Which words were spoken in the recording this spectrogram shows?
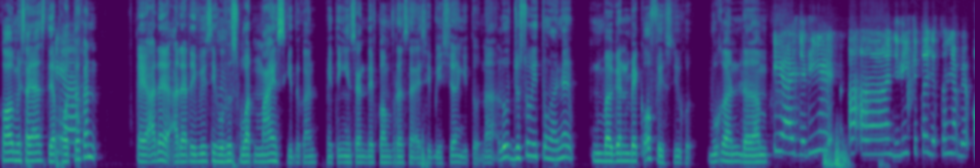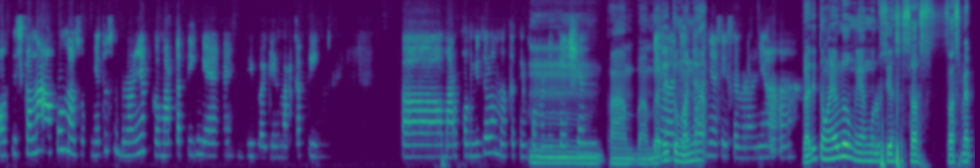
kalau misalnya setiap Iya. hotel kan kayak ada ya, ada divisi Hmm. khusus buat MICE gitu kan, meeting incentive conference dan exhibition gitu. Nah, lu justru hitungannya bagian back office juga, bukan dalam Iya, jadi ah, ah, jadi kita jatuhnya back office karena aku masuknya itu sebenarnya ke marketingnya di bagian marketing. eh markom gitu loh, marketing communication. hmm, paham paham. Berarti Iya, hitungannya jatuhnya sih sebenarnya. ah. berarti hitungannya lu yang ngurusin sos sosmed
